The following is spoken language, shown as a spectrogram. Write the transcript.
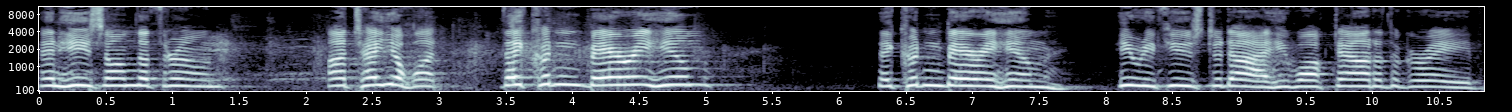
and He's on the throne. I tell you what, they couldn't bury Him. They couldn't bury Him. He refused to die. He walked out of the grave.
